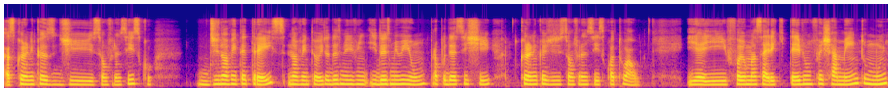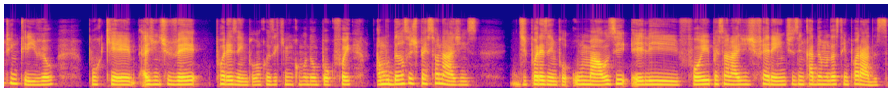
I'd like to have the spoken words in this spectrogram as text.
as crônicas de São Francisco de 93, 98 2020, e 2001 para poder assistir Crônicas de São Francisco atual. E aí foi uma série que teve um fechamento muito incrível, porque a gente vê, por exemplo, uma coisa que me incomodou um pouco foi a mudança de personagens. De, por exemplo, o Mouse, ele foi personagens diferentes em cada uma das temporadas.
